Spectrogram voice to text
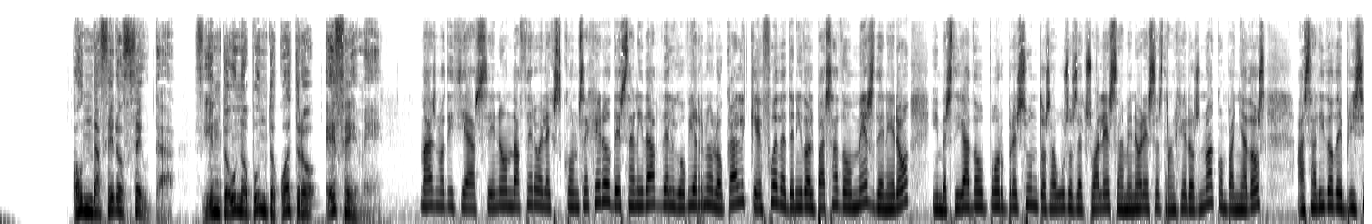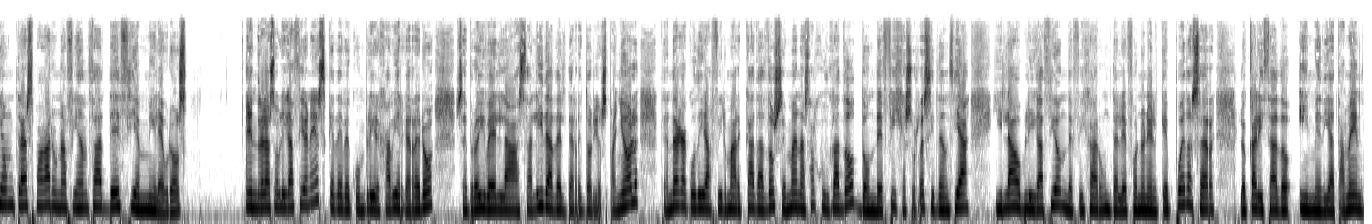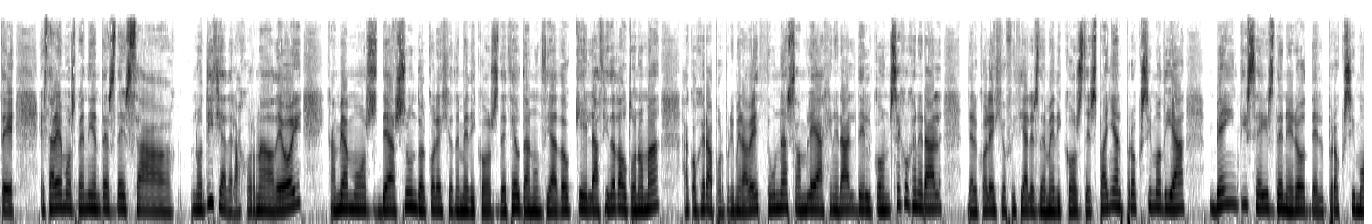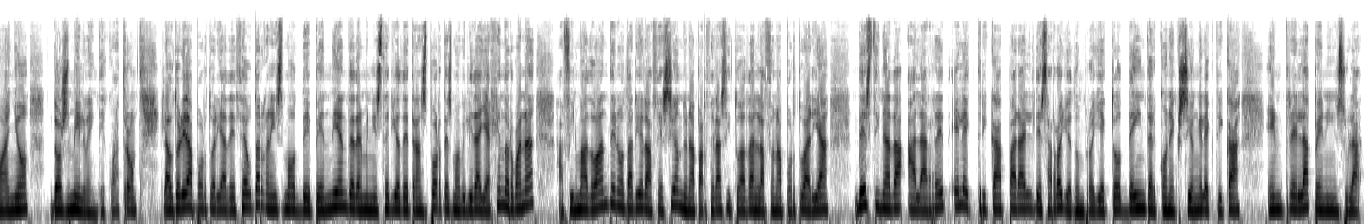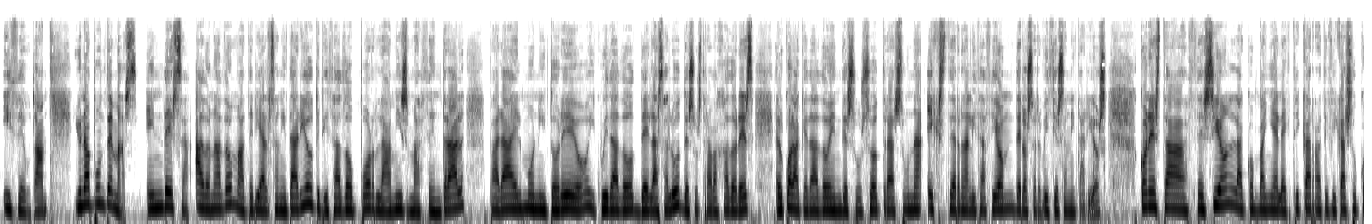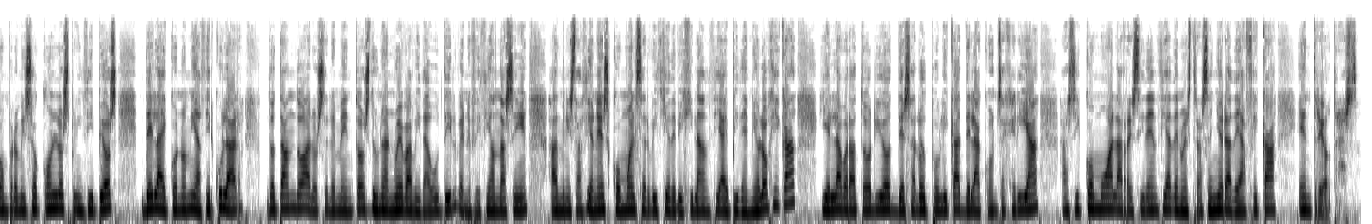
Onda Cero Ceuta, 101.4 FM. Más noticias en Onda Cero. El exconsejero de Sanidad del Gobierno local, que fue detenido el pasado mes de enero, investigado por presuntos abusos sexuales a menores extranjeros no acompañados, ha salido de prisión tras pagar una fianza de 100.000 euros. Entre las obligaciones que debe cumplir Javier Guerrero se prohíbe la salida del territorio español, tendrá que acudir a firmar cada dos semanas al juzgado donde fije su residencia y la obligación de fijar un teléfono en el que pueda ser localizado inmediatamente. Estaremos pendientes de esa noticia de la jornada de hoy. Cambiamos de asunto. El Colegio de Médicos de Ceuta ha anunciado que la ciudad autónoma acogerá por primera vez una asamblea general del Consejo General del Colegio Oficiales de Médicos de España el próximo día 26 de enero del próximo año 2024. La Autoridad Portuaria de Ceuta, organismo dependiente del Ministerio de Transportes, Movilidad y Agenda Urbana, ha firmado ante notario la cesión de una parcela situada en la zona portuaria destinada a la red eléctrica para el desarrollo de un proyecto de interconexión eléctrica entre la península y Ceuta. Y un apunte más, Endesa ha donado material sanitario utilizado por la misma central para el monitoreo y cuidado de la salud de sus trabajadores, el cual ha quedado en desuso tras una externalización de los servicios sanitarios. Con esta cesión, la compañía eléctrica ratifica su compromiso con los principios de la economía circular, dotando a los elementos de una nueva vida útil, beneficiando así a administraciones como el Servicio de Vigilancia Epidemiológica y el Laboratorio de Salud Pública de la Consejería, así como a la residencia de Nuestra Señora de África, entre otras.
